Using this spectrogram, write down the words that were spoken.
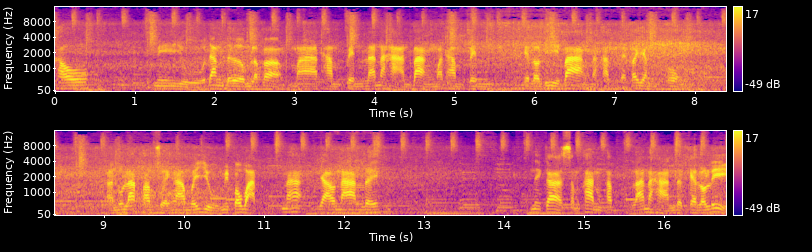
เขา มีอยู่ดั้งเดิมแล้วก็มาทำเป็นร้านอาหารบ้าง มาทำเป็นแกลเลอรี่บ้างนะครับ แต่ก็ยังคงอนุรักษ์ความสวยงามไว้อยู่มีประวัตินะฮะยาวนานเลย นี่ก็สำคัญครับร้านอาหารเดอะแกลเลอรี่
